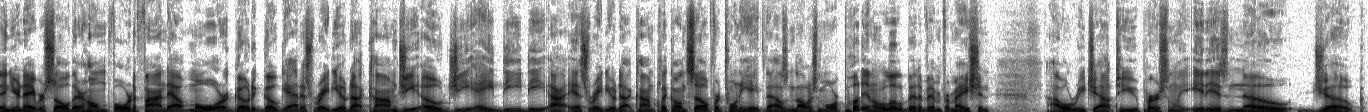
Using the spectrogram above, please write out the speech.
than your neighbor sold their home for. To find out more, go to gogaddisradio.com, G O G A D D I S radio.com. Click on sell for $28,000 more. Put in a little bit of information. I will reach out to you personally. It is no joke.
